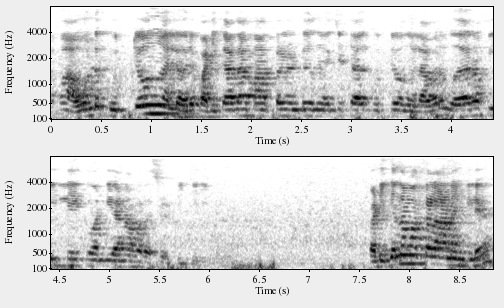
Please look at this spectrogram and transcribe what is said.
അപ്പോൾ അതുകൊണ്ട് കുറ്റമൊന്നുമല്ല. ഒരു പഠിക്കാത്ത മക്കളുണ്ട് എന്ന് വെച്ചിട്ട് അത് കുറ്റമൊന്നുമല്ല. അവർ വേറെ ഫീൽഡിലേക്ക് വേണ്ടിയാണ് അവരെ സൃഷ്ടിച്ചിരിക്കുന്നത്. പഠിക്കുന്ന മക്കളാണെങ്കിൽ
